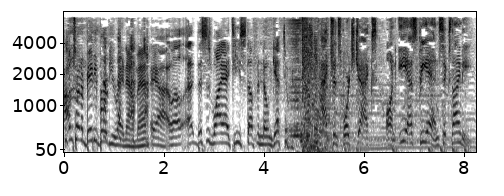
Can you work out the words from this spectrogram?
I'm, trying to baby bird you right now, man. yeah, well, uh, this is why I tease stuff and don't get to it. Action Sports Jax on ESPN 690.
